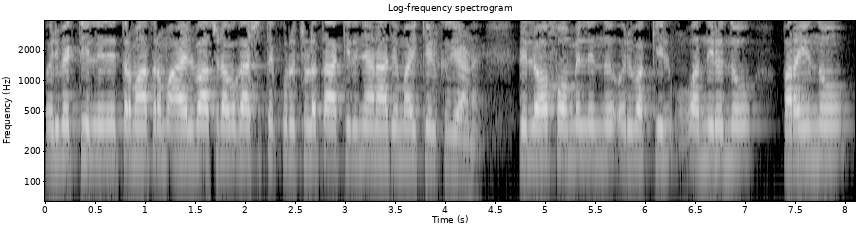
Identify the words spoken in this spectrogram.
ഒരു വ്യക്തിയിൽ നിന്ന് ഇത്രമാത്രം അയൽവാസിയുടെ അവകാശത്തെക്കുറിച്ചുള്ള താക്കീത് ഞാൻ ആദ്യമായി കേൾക്കുകയാണ്. ഒരു ലോ ഫോമിൽ നിന്ന് ഒരു വക്കീൽ വന്നിരുന്നു പറയുന്നു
